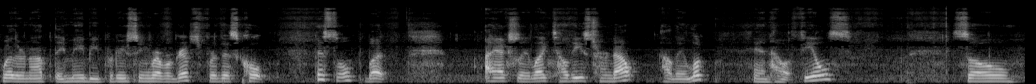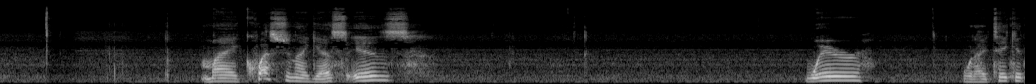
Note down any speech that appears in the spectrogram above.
whether or not they may be producing rubber grips for this Colt pistol, but I actually liked how these turned out, how they look, and how it feels. So, my question, I guess, is where would I take it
